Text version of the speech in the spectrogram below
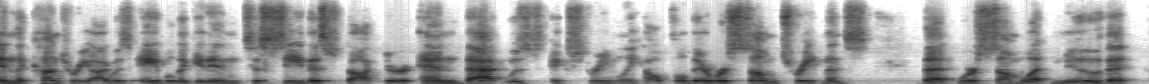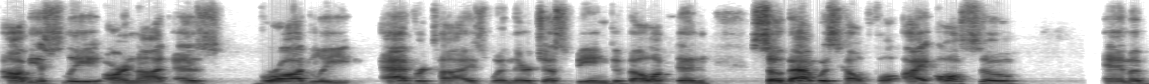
in the country. I was able to get in to see this doctor, and that was extremely helpful. There were some treatments that were somewhat new that obviously are not as broadly advertised when they're just being developed and so that was helpful i also am a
